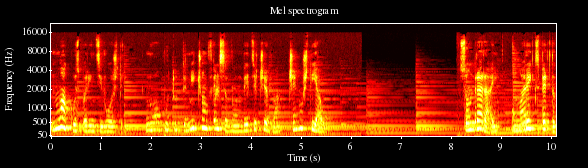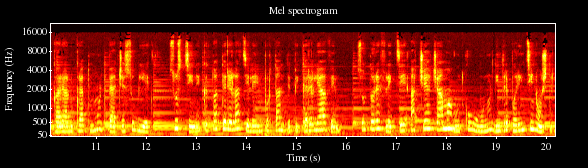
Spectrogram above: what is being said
Nu acuz părinții voștri, nu au putut în niciun fel să vă învețe ceva ce nu știau. Sondra Rai, o mare expertă care a lucrat mult pe acest subiect, susține că toate relațiile importante pe care le avem sunt o reflexie a ceea ce am avut cu unul dintre părinții noștri.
